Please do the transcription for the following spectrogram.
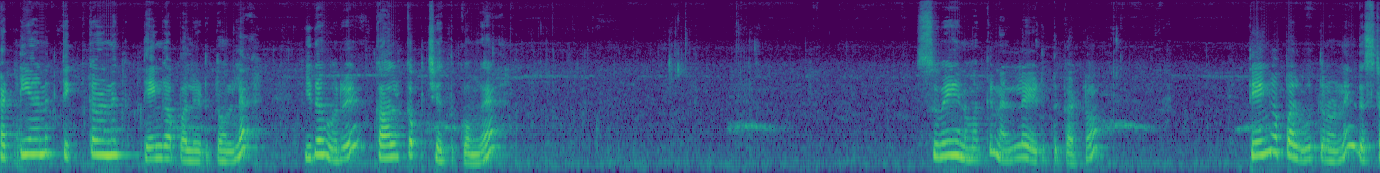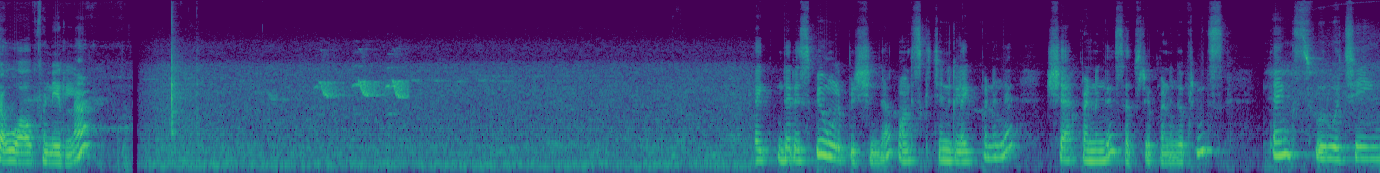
கட்டியான திக்கான தேங்காய் பால் எடுத்தோம்ல இதை ஒரு கால் கப் சேர்த்துக்கோங்க. சுவையை நமக்கு நல்லா எடுத்துக்காட்டும். தேங்காய் பால் ஊற்றினோன்னே இதை ஸ்டவ் ஆஃப் பண்ணிடலாம் லைக் இந்த ரெசிபி உங்களுக்கு பிடிச்சிருந்தா மால்ஸ் கிச்சனுக்கு லைக் பண்ணுங்கள் ஷேர் பண்ணுங்கள் சப்ஸ்கிரைப் பண்ணுங்கள் ஃப்ரெண்ட்ஸ் தேங்க்ஸ் ஃபார் வாட்சிங்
